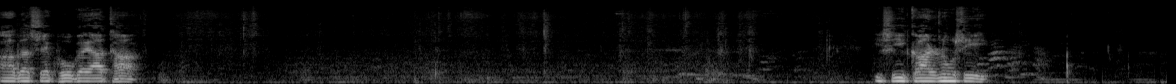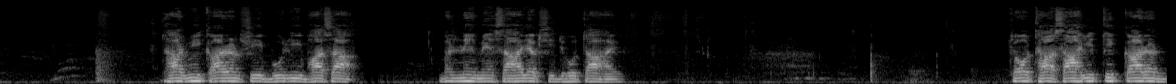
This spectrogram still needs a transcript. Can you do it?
आवश्यक हो गया था। इसी कारणों से, धार्मिक कारण से बोली भाषा बनने में सहायक सिद्ध होता है। चौथा साहित्यिक कारण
